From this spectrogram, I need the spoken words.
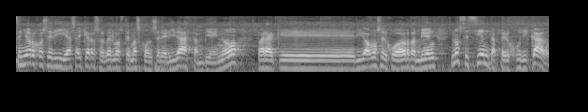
señor José Díaz, hay que resolver los temas con celeridad también, ¿no? Para que, digamos, el jugador también no se sienta perjudicado.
